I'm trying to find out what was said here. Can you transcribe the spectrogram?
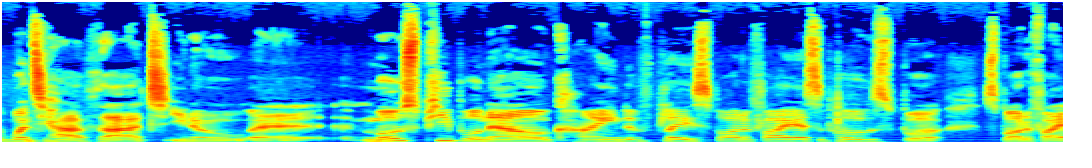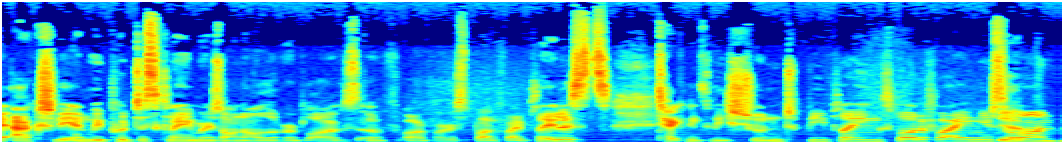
once you have that, you know, uh, most people now kind of play Spotify, I suppose. But Spotify actually, and we put disclaimers on all of our blogs of, of our Spotify playlists. Technically, shouldn't be playing Spotify in your Yeah. salon.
